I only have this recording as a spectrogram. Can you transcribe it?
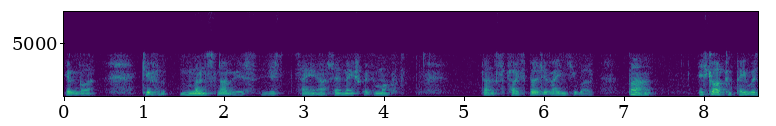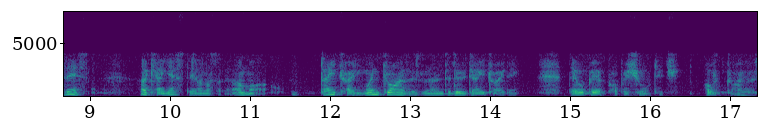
You haven't got to give months' notice. You just say, I said next week I'm off. That's the flexibility of agency work. But it's got to compete with this. Okay, yesterday I lost. Um, day trading. When drivers learn to do day trading, there will be a proper shortage of drivers.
